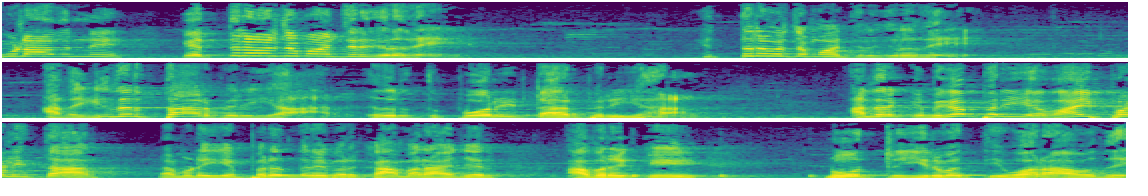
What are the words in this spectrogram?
கூடாதுன்னு எத்தனை வருஷமா வச்சிருக்கிறது? எத்தனை வருஷமா வச்சிருக்கிறது? அதை எதிர்த்தார் பெரியார். எதிர்த்து போரிட்டார் பெரியார். அதற்கு மிகப்பெரிய வாய்ப்பளித்தார் நம்முடைய பெருந்தலைவர் காமராஜர் அவருக்கு நூற்றி இருபத்தி ஓராவது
